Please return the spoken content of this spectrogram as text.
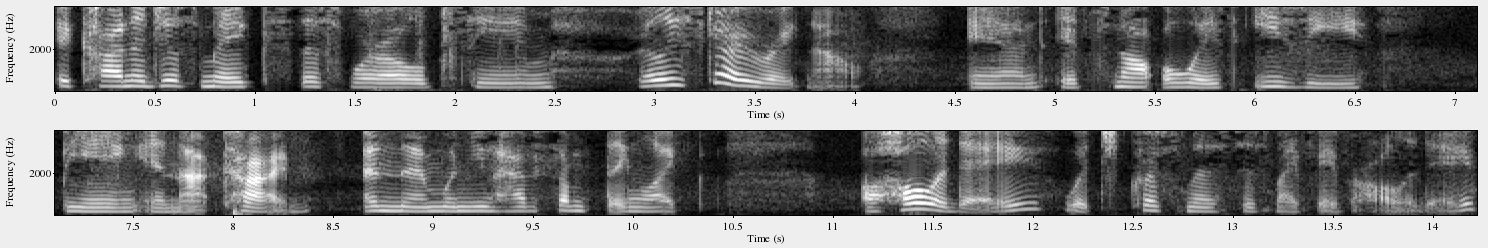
It kind of just makes this world seem really scary right now. And it's not always easy being in that time. And then when you have something like a holiday, which Christmas is my favorite holiday,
